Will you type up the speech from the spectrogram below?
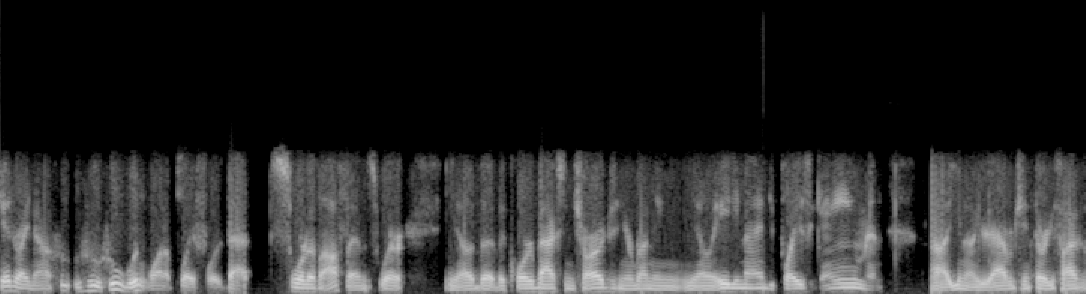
kid right now, who who who wouldn't want to play for that sort of offense where you know the the quarterback's in charge and you're running you know 80 90 plays a game and uh you know you're averaging 35 to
